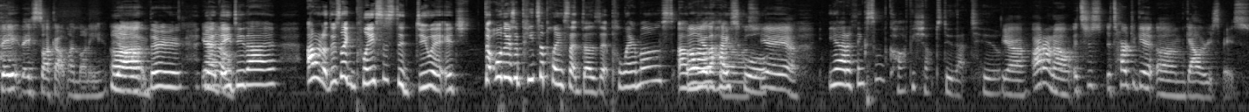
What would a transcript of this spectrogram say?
they they suck out my money. yeah, Um, they're yeah, yeah, they do that. I don't know. There's like places to do it. It's oh, there's a pizza place that does it, Palermo's, um, oh, near the high Palermo's. school. Yeah, yeah, Yeah, and I think some coffee shops do that too. yeah. I don't know. It's just it's hard to get um gallery space.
